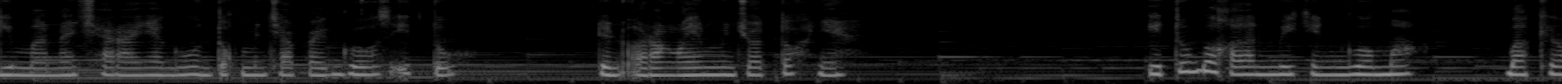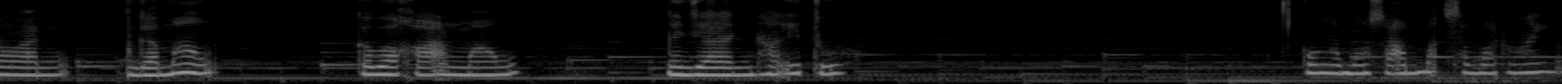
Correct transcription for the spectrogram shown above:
gimana caranya gue untuk mencapai goals itu, dan orang lain mencontohnya, itu bakalan bikin gue mak bakalan gak mau, gak bakalan mau ngejalanin hal itu gue gak mau sama sama orang lain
